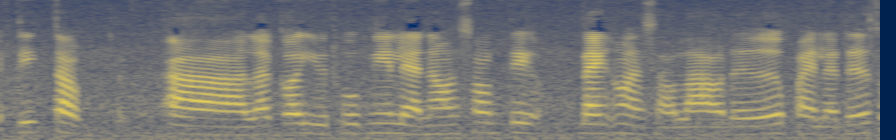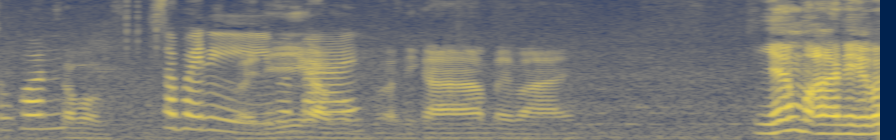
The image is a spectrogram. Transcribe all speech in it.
จ TikTok อ่าแล้วก็ YouTube นี่แหละเนาะช่องติ๊กแดงอ่อนสาวลาวเด้อไปแล้วเด้อทุกคนครับผมสบายดีสวัสดีบ๊ายครับบายผมสวัสดีครับบ๊ายบายยังมาเนี่ยไป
